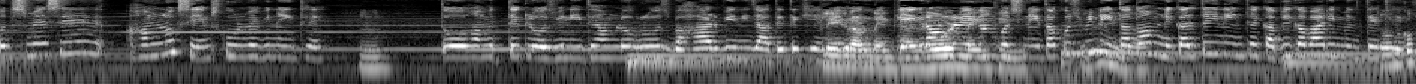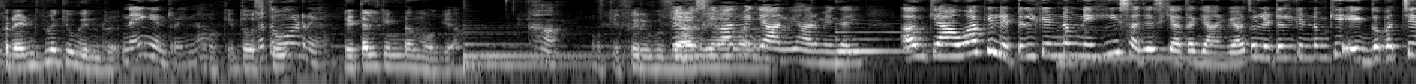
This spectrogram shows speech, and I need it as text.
उसमें से हम लोग सेम स्कूल में भी नहीं थे। हम्म, तो हम इतने क्लोज भी नहीं थे हम लोग रोज बाहर भी नहीं जाते थे खेलने Playground नहीं था, प्लेग्राउंड road नहीं कुछ नहीं था कुछ भी नहीं था। तो हम निकलते ही नहीं थे कभी कभार ही मिलते तो थे। उनको फ्रेंड्स में क्यों गिन रहे नहीं गिन रही ना। ओके तो मैं तो बोल रही हूँ। लिटिल किंगडम हो गया। हाँ। ओके फिर फिर उसके बाद मैं? ज्ञान विहार में गई। अब क्या हुआ कि लिटिल किंगडम ने ही सजेस्ट किया था ज्ञान विहार। तो लिटिल किंगडम के एक दो बच्चे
